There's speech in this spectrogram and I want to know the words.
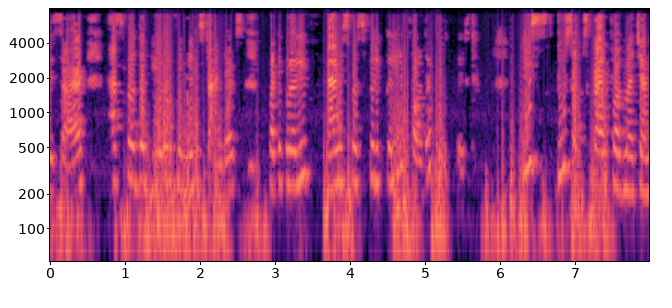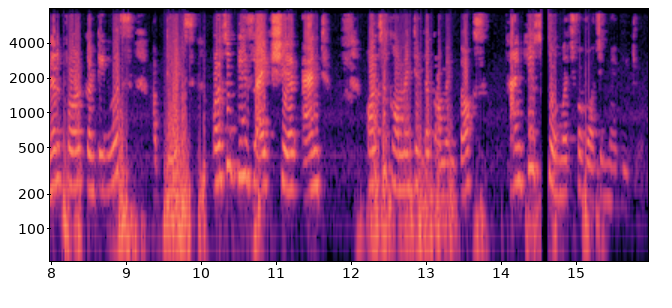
desired as per the Bureau of Indian Standards, particularly and specifically for the toothpaste. Please do subscribe for my channel for continuous updates. Also, please like, share and also comment in the comment box. Thank you so much for watching my video.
